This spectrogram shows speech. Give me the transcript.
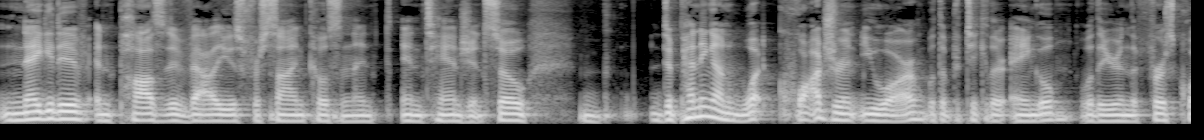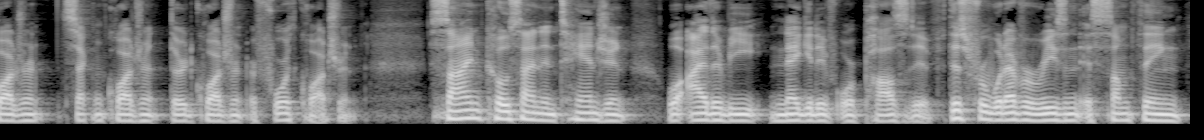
negative and positive values for sine, cosine, and, and tangent. So, depending on what quadrant you are with a particular angle, whether you're in the first quadrant, second quadrant, third quadrant, or fourth quadrant, sine, cosine, and tangent will either be negative or positive. This, for whatever reason, is something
